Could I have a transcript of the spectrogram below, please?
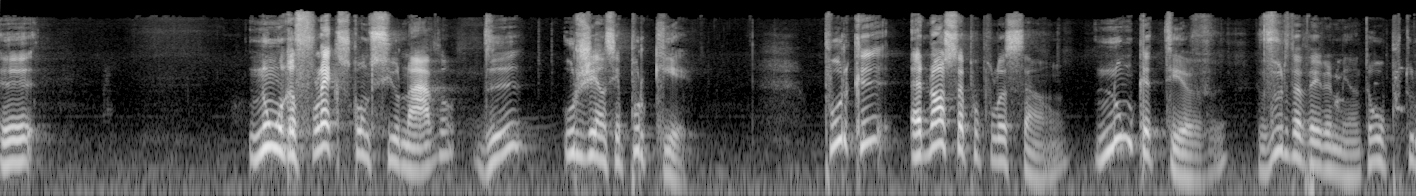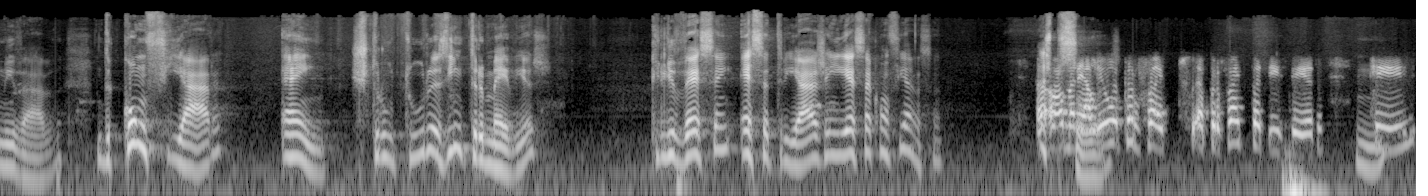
eh, num reflexo condicionado de urgência. Porquê? Porque a nossa população nunca teve verdadeiramente a oportunidade de confiar em estruturas intermédias que lhe dessem essa triagem e essa confiança. As Oh, Manel, pessoas- eu aproveito, aproveito para dizer Hum. que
